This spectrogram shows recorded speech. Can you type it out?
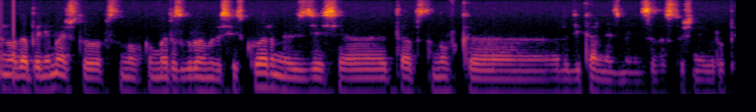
надо понимать, что обстановка, мы разгромим российскую армию здесь, а эта обстановка радикально изменится в Восточной Европе.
